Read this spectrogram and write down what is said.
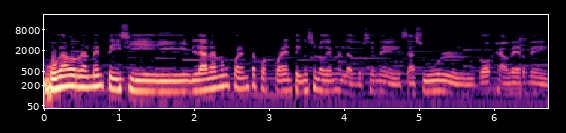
jugado realmente. Y si le dan un 40 por 40 y no se lo dieron en las versiones azul, roja, verde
